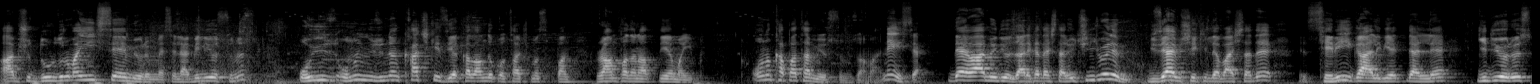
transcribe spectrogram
Abi şu durdurmayı hiç sevmiyorum mesela biliyorsunuz. O yüz, onun yüzünden kaç kez yakalandık o saçma sapan rampadan atlayamayıp. Onu kapatamıyorsunuz ama. Neyse. Devam ediyoruz arkadaşlar. Üçüncü bölüm güzel bir şekilde başladı. Seri galibiyetlerle gidiyoruz.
